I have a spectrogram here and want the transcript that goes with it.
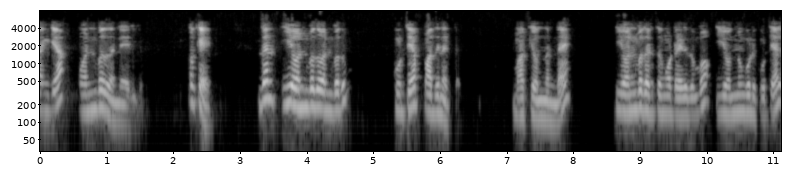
സംഖ്യ ഒൻപത് തന്നെയായിരിക്കും. ഓക്കെ ദെൻ ഈ ഒൻപത് ഒൻപതും കൂട്ടിയ പതിനെട്ട്. ബാക്കി ഒന്നുണ്ടേ. ഈ ഒൻപത് എടുത്ത് ഇങ്ങോട്ട് എഴുതുമ്പോൾ ഈ ഒന്നും കൂടി കൂട്ടിയാൽ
